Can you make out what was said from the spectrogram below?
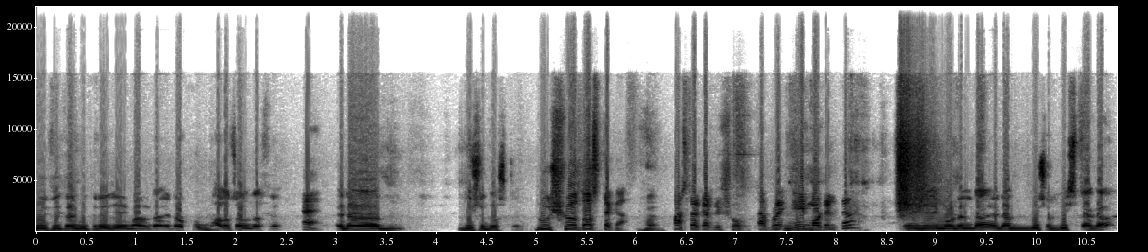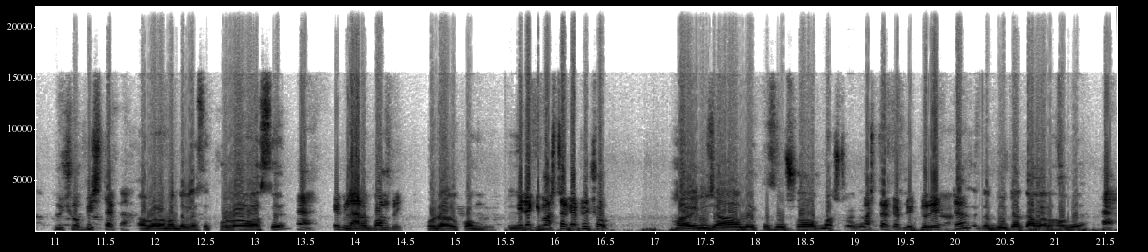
দুই ফিতার ভিতরে যে মালটা এটা খুব ভালো চলতেছে। হ্যাঁ। এটা দুইশো দশ টাকা। দুশো দশ টাকা। হ্যাঁ। মাস্টার কার্টুন সহ তারপরে এই মডেলটা এই যে এই মডেলটা এটা দুইশো বিশ টাকা। দুশো বিশ টাকা। আবার আমাদের কাছে খোলাও আছে। হ্যাঁ এগুলো আরও কম রেট ওটা আরও কম যে- এটা কি মাস্টার কার্টুন সব হ্যাঁ এই যা দেখতেছেন সব মাস্টার কার্ড মাস্টার কার্টুন একটু রেটটা এটা দুইটা কালার হবে। হ্যাঁ।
